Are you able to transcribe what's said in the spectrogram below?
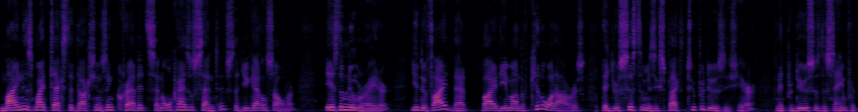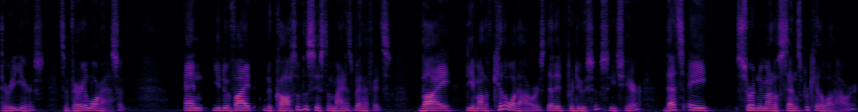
Minus my tax deductions and credits and all kinds of incentives that you get on solar is the numerator. You divide that by the amount of kilowatt hours that your system is expected to produce this year, and it produces the same for 30 years. It's a very long asset. And you divide the cost of the system minus benefits by the amount of kilowatt hours that it produces each year. That's a certain amount of cents per kilowatt hour.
